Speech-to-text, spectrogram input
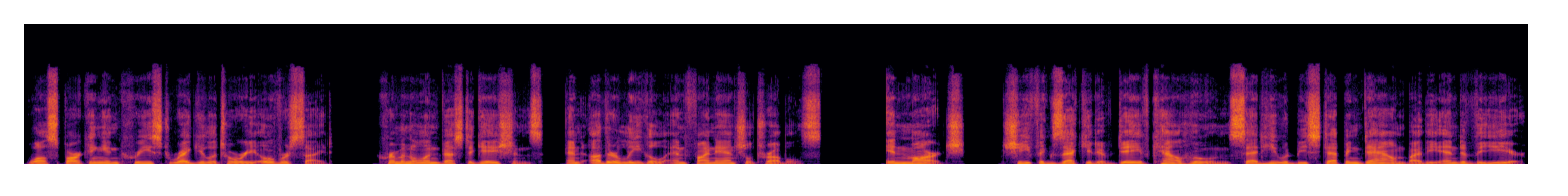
while sparking increased regulatory oversight, criminal investigations, and other legal and financial troubles. In March, Chief Executive Dave Calhoun said he would be stepping down by the end of the year,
